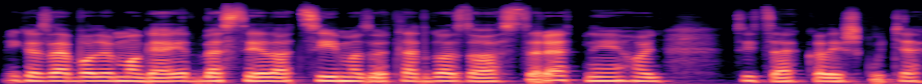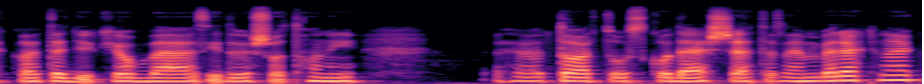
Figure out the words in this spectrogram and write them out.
igazából önmagáért beszél a cím, az ötletgazda azt szeretné, hogy cicákkal és kutyákkal tegyük jobbá az idős otthoni tartózkodását az embereknek.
